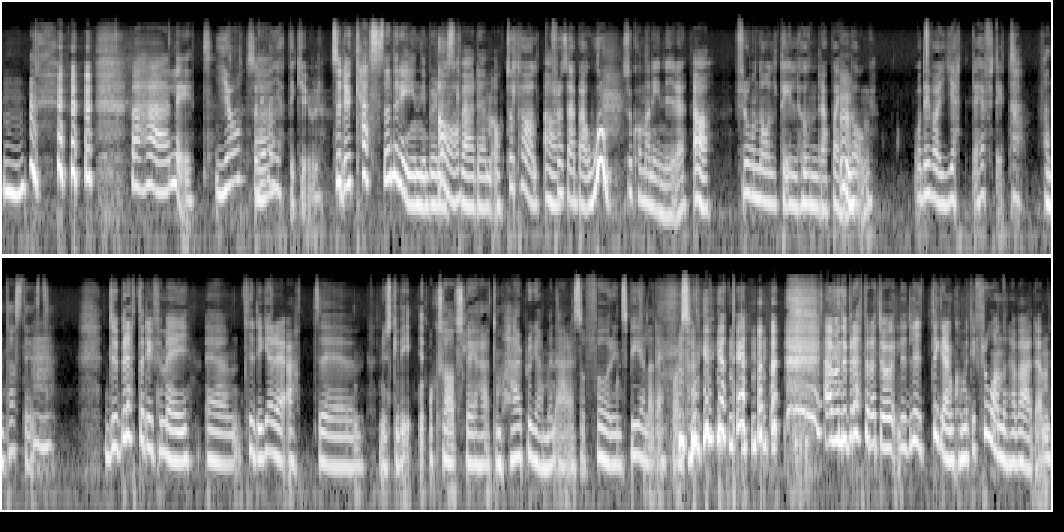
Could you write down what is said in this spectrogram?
vad härligt. ja, så det Ja. var jättekul. Så du kastade dig in i burleskvärlden och... Totalt. Ja. Från så här bara woo, så kom man in i det. Ja, Från noll till hundra på en Mm. gång. Och det var jättehäftigt. fantastiskt. Du berättade ju för mig eh, tidigare att, eh, nu ska vi också avslöja här att de här programmen är alltså förinspelade, bara så ni vet det. ja, men du berättade att du har lite grann kommit ifrån den här världen.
